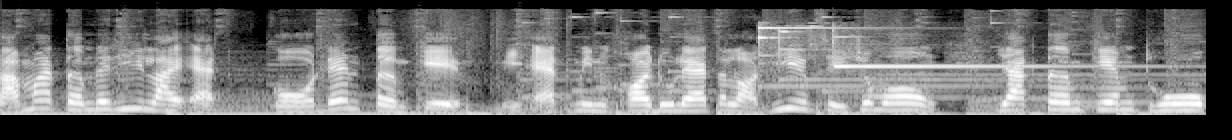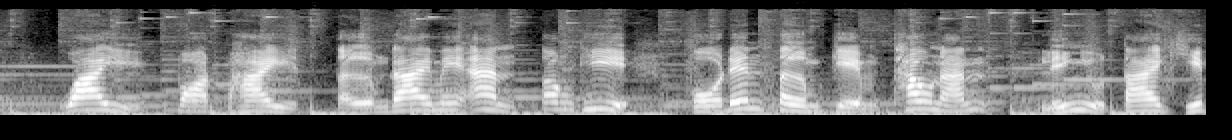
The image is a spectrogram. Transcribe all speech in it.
สามารถเติมได้ที่ Line แอด Golden เติมเกม มีแอดมินคอยดูแลตลอด 24 ชั่วโมง อยากเติมเกมถูก ไวปลอดภัย เติมได้ไม่อั้น ต้องที่ Golden เติมเกมเท่านั้น ลิงก์อยู่ใต้คลิป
